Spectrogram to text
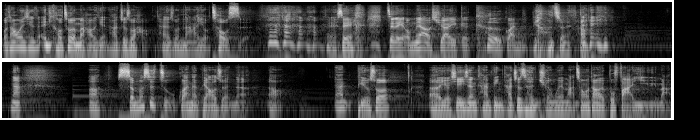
我常问先生，哎，你口臭有没有好一点？他就说好，他也说哪有，臭死了。对，所以这个我们要需要一个客观的标准。对。那啊、呃，什么是主观的标准呢？哦，那比如说，呃，有些医生看病，他就是很权威嘛，从头到尾不发一语嘛。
